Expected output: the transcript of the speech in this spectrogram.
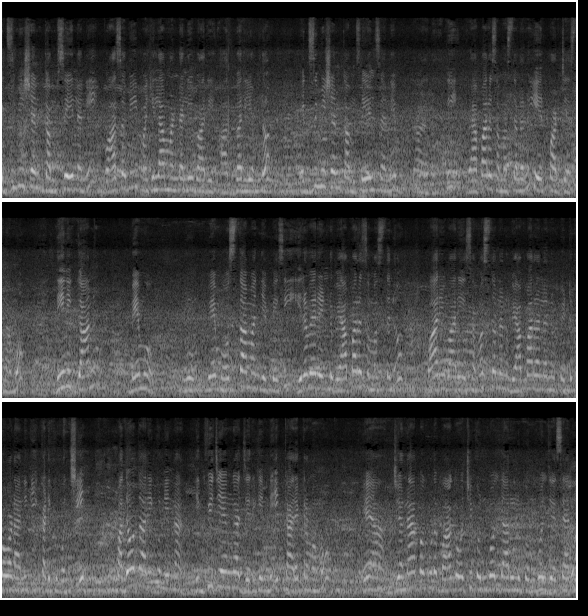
ఎగ్జిబిషన్ కమ్ సేల్ అని వాసవి మహిళా మండలి వారి ఆధ్వర్యంలో ఎగ్జిబిషన్ కమ్ సేల్స్ అనే వ్యాపార సంస్థలను ఏర్పాటు చేస్తున్నాము. దీనికి గాను మేము మేము వస్తామని చెప్పేసి ఇరవై రెండు వ్యాపార సంస్థలు వారి వారి సంస్థలను వ్యాపారాలను పెట్టుకోవడానికి ఇక్కడికి వచ్చి పదో తారీఖు నిన్న దిగ్విజయంగా జరిగింది కార్యక్రమము. జనాభా కూడా బాగా వచ్చి కొనుగోలుదారులు కొనుగోలు చేశారు.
